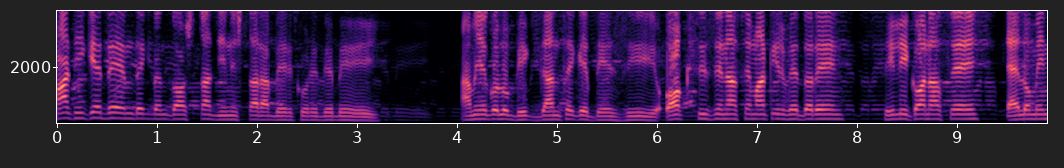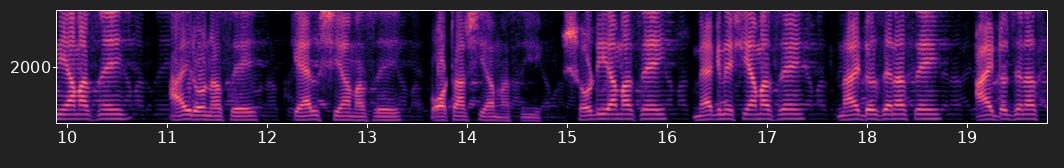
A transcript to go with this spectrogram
মাটিকে দেন, দেখবেন দশটা জিনিস তারা বের করে দেবে। আমি এগুলো বিজ্ঞান থেকে পেয়েছি। অক্সিজেন আছে মাটির ভেতরে, সিলিকন আছে, অ্যালুমিনিয়াম আছে, আয়রন আছে, ক্যালসিয়াম আছে, পটাশিয়াম আছে, সোডিয়াম আছে ম্যাগনেসিয়াম আছে, নাইট্রোজেন আছে, হাইড্রোজেন আছে।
